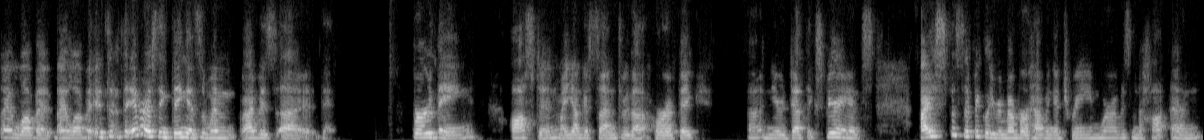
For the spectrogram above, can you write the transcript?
I love it. I love it. It's, the interesting thing is when i was uh, birthing austin my youngest son through that horrific uh, near death experience I specifically remember having a dream where I was in a hot and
